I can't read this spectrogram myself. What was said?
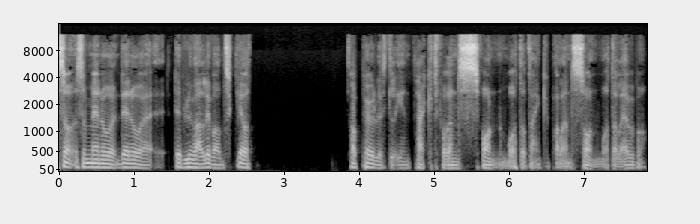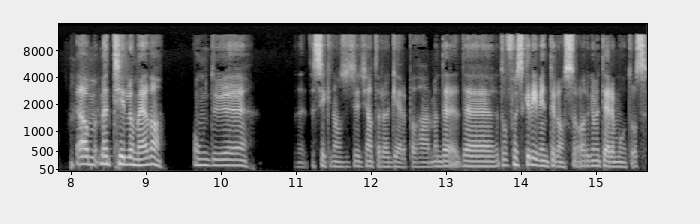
Som, som er noe, det er noe Det blir veldig vanskelig å ta Paulus til inntekt for en sånn måte å tenke på, eller en sånn måte å leve på. Ja, men til og med, da, om du Det er sikkert noen som kommer til å reagere på det her, men det, det, du får skrive inn til oss og argumentere mot oss.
